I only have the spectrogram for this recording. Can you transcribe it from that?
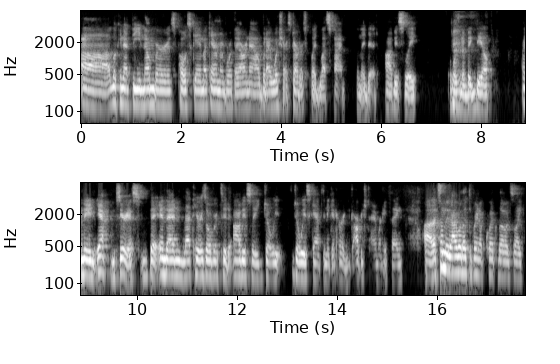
Uh, looking at the numbers post game, I can't remember what they are now, but I wish our starters played less time than they did. Obviously, it wasn't a big deal. I mean, yeah, I'm serious. And then that carries over to obviously Joey Joe Wieskamp didn't get hurt in garbage time or anything. Uh, that's something I would like to bring up quick though. It's like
